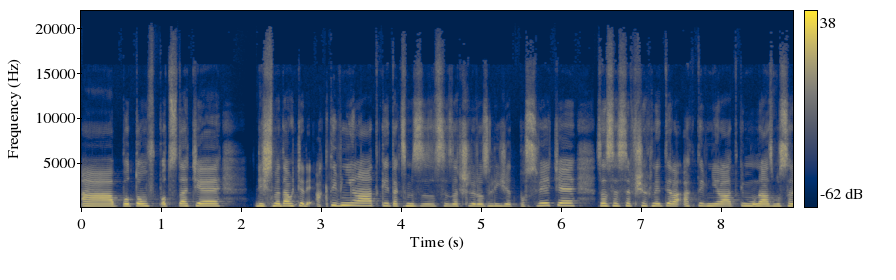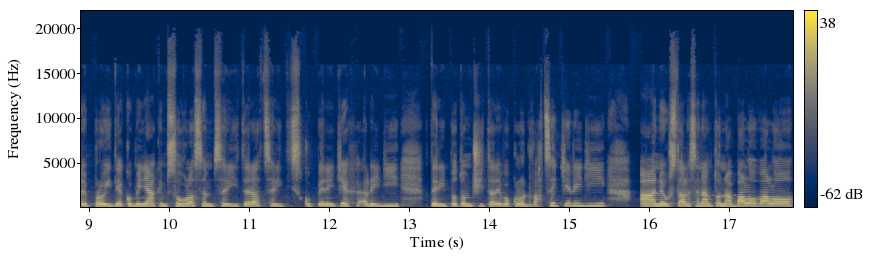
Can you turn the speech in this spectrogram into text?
a potom v podstatě když jsme tam chtěli aktivní látky, tak jsme se zase začali rozhlížet po světě. Zase se všechny ty aktivní látky u nás musely projít jakoby nějakým souhlasem celý, teda celý ty skupiny těch lidí, který potom čítali v okolo 20 lidí a neustále se nám to nabalovalo,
